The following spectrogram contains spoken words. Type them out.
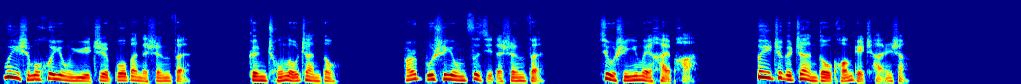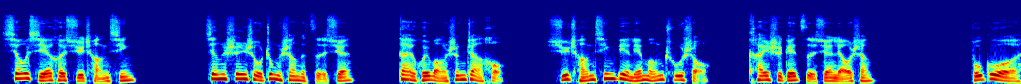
为什么会用宇智波斑的身份跟重楼战斗，而不是用自己的身份，就是因为害怕被这个战斗狂给缠上。萧协和徐长青将身受重伤的紫萱。带回往生站后，徐长青便连忙出手，开始给紫萱疗伤。不过，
